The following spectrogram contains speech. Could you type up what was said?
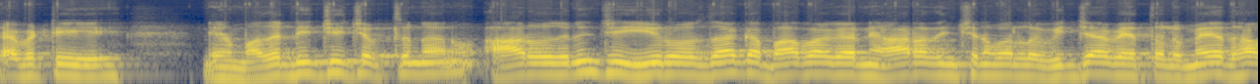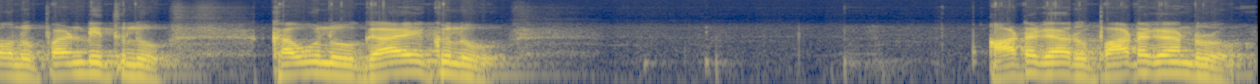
కాబట్టి నేను మొదటి నుంచి చెప్తున్నాను ఆ రోజు నుంచి ఈ రోజు దాకా బాబా గారిని ఆరాధించిన వాళ్ళు విద్యావేత్తలు మేధావులు పండితులు కవులు గాయకులు ఆటగారు పాటగాండ్రు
